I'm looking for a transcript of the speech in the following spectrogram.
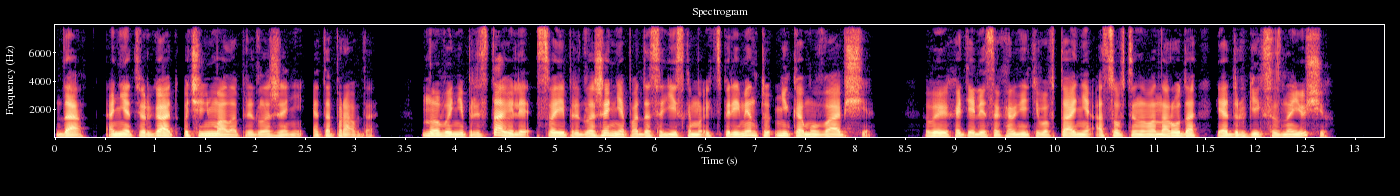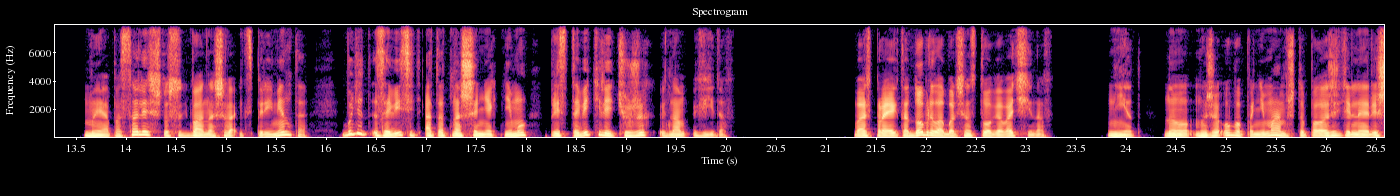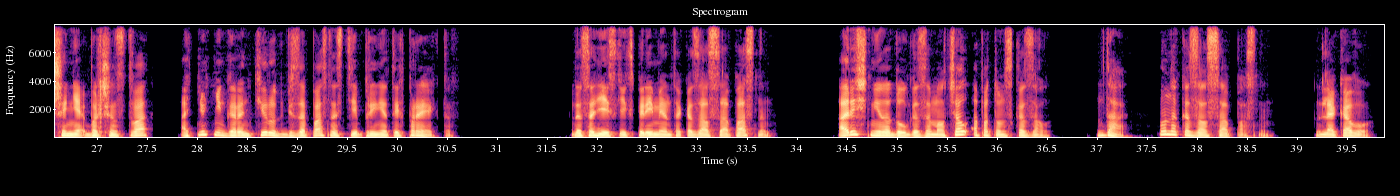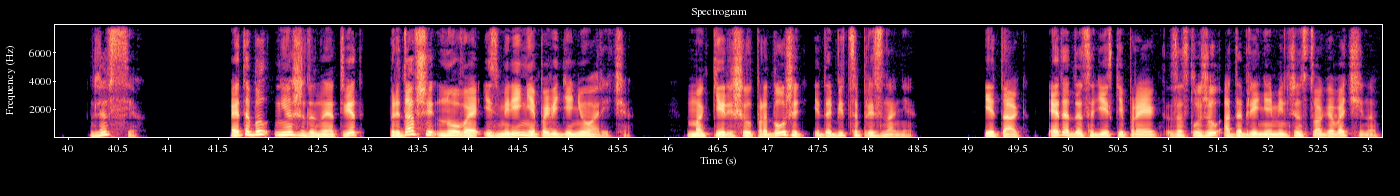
Да, они отвергают очень мало предложений, это правда. Но вы не представили свои предложения по досадийскому эксперименту никому вообще. Вы хотели сохранить его в тайне от собственного народа и от других сознающих? Мы опасались, что судьба нашего эксперимента будет зависеть от отношения к нему представителей чужих нам видов. Ваш проект одобрило большинство гавачинов? Нет, Но мы же оба понимаем, что положительное решение большинства отнюдь не гарантирует безопасности принятых проектов. Досадейский эксперимент оказался опасным? Ариш ненадолго замолчал, а потом сказал. Да, он оказался опасным. Для кого? Для всех. Это был неожиданный ответ, придавший новое измерение поведению Арича. Макки решил продолжить и добиться признания. Итак, этот досадейский проект заслужил одобрение меньшинства гавачинов.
